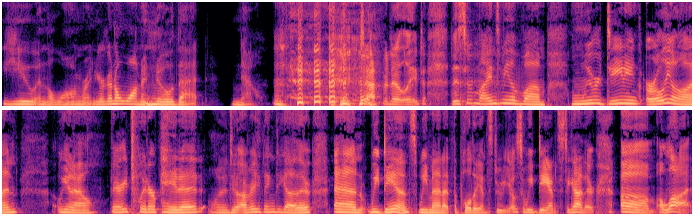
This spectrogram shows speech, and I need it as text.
you in the long run. You're going to want to know that now. Definitely. This reminds me of um when we were dating early on, you know, very Twitter pated, want to do everything together. And we dance. We met at the pole dance studio. So we danced together um a lot.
